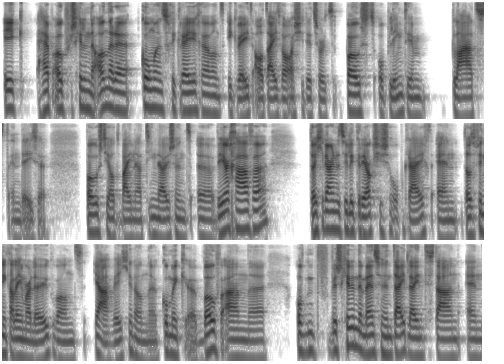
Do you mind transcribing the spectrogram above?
ik heb ook verschillende andere comments gekregen. Want ik weet altijd wel als je dit soort posts op LinkedIn plaatst. En deze post die had bijna 10.000 uh, weergaven dat je daar natuurlijk reacties op krijgt. En dat vind ik alleen maar leuk, want ja, weet je, dan uh, kom ik uh, bovenaan uh, op verschillende mensen hun tijdlijn te staan. En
